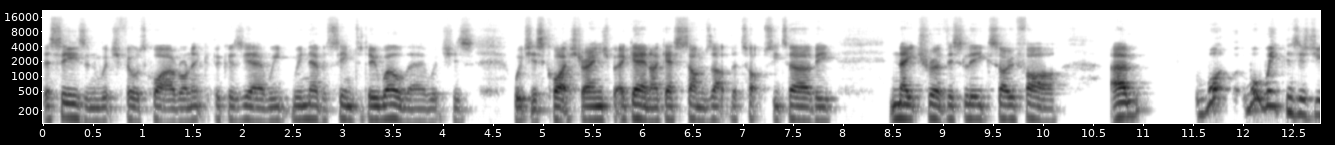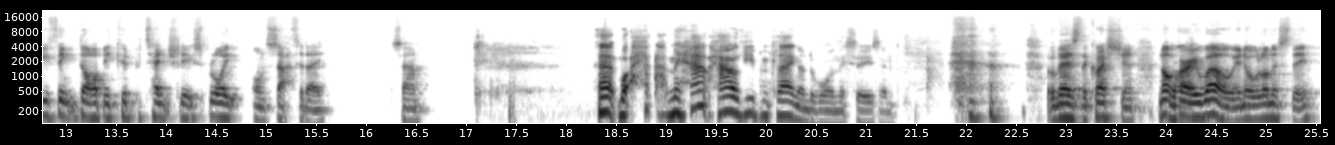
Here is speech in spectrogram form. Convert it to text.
the season, which feels quite ironic because yeah, we we never seem to do well there, which is which is quite strange. But again, I guess sums up the topsy turvy nature of this league so far. Um, what what weaknesses do you think Derby could potentially exploit on Saturday, Sam? Uh, what, I mean, how how have you been playing under Warne this season? well, there's the question. Not Right. very well, in all honesty.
